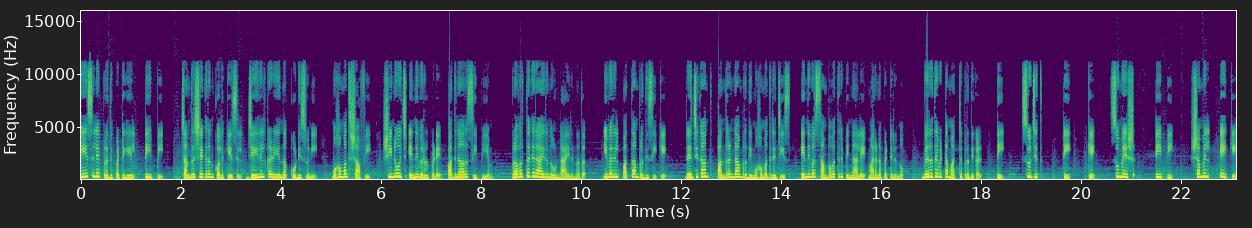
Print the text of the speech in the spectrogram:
കേസിലെ പ്രതിപ്പട്ടികയിൽ ടി പി ചന്ദ്രശേഖരൻ കൊലക്കേസിൽ ജയിലിൽ കഴിയുന്ന കൊടിസുനി മുഹമ്മദ് ഷാഫി ഷിനോജ് എന്നിവരുൾപ്പെടെ പതിനാറ് സി പി എം പ്രവർത്തകരായിരുന്നു ഉണ്ടായിരുന്നത്. ഇവരിൽ പത്താം പ്രതി സി കെ രജികാന്ത് പന്ത്രണ്ടാം പ്രതി മുഹമ്മദ് രജീസ് എന്നിവർ സംഭവത്തിന് പിന്നാലെ മരണപ്പെട്ടിരുന്നു. വെറുതെ വിട്ട മറ്റു പ്രതികൾ T Sujith T K Sumesh T P Shamil A K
